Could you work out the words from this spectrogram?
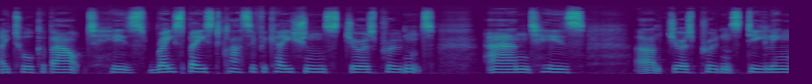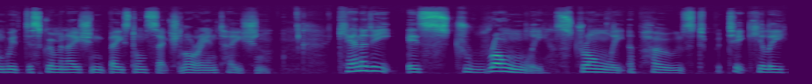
I talk about his race based classifications jurisprudence and his uh, jurisprudence dealing with discrimination based on sexual orientation. Kennedy is strongly, strongly opposed, particularly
